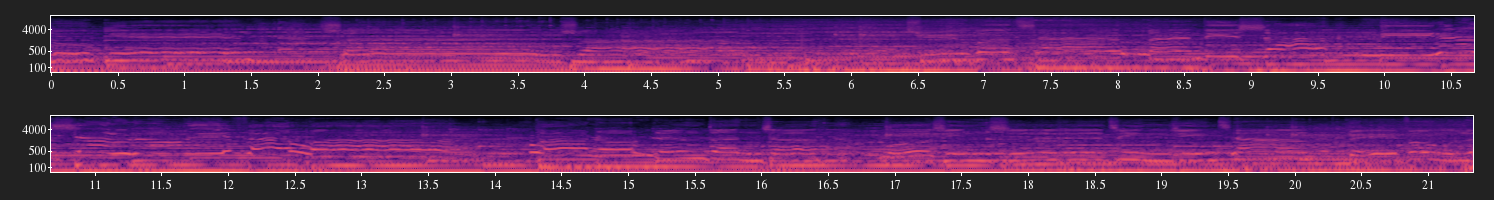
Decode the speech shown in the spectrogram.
不变成双。菊花残满地伤，你的笑容已泛黄，花容人断肠，我心事静静藏，北风乱，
